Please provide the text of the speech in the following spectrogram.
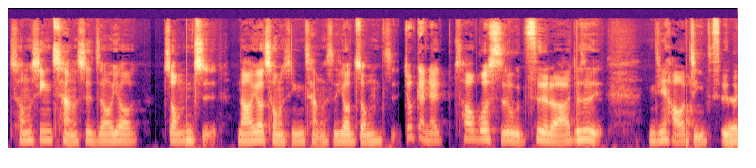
重新尝试之后又终止，然后又重新尝试又终止，就感觉超过十五次了，就是已经好几次了。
